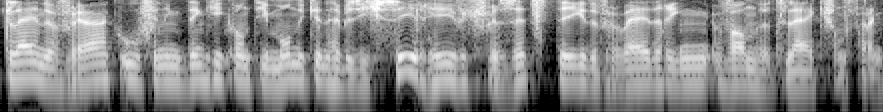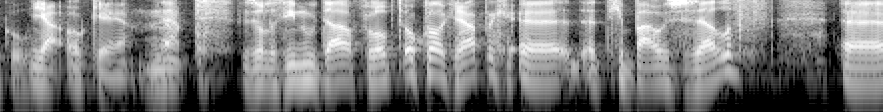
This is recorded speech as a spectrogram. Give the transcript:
kleine wraakoefening, denk ik, want die monniken hebben zich zeer hevig verzet tegen de verwijdering van het lijk van Franco. Ja, oké. Ja. We zullen zien hoe dat afloopt. Ook wel grappig, eh, het gebouw zelf. eh,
